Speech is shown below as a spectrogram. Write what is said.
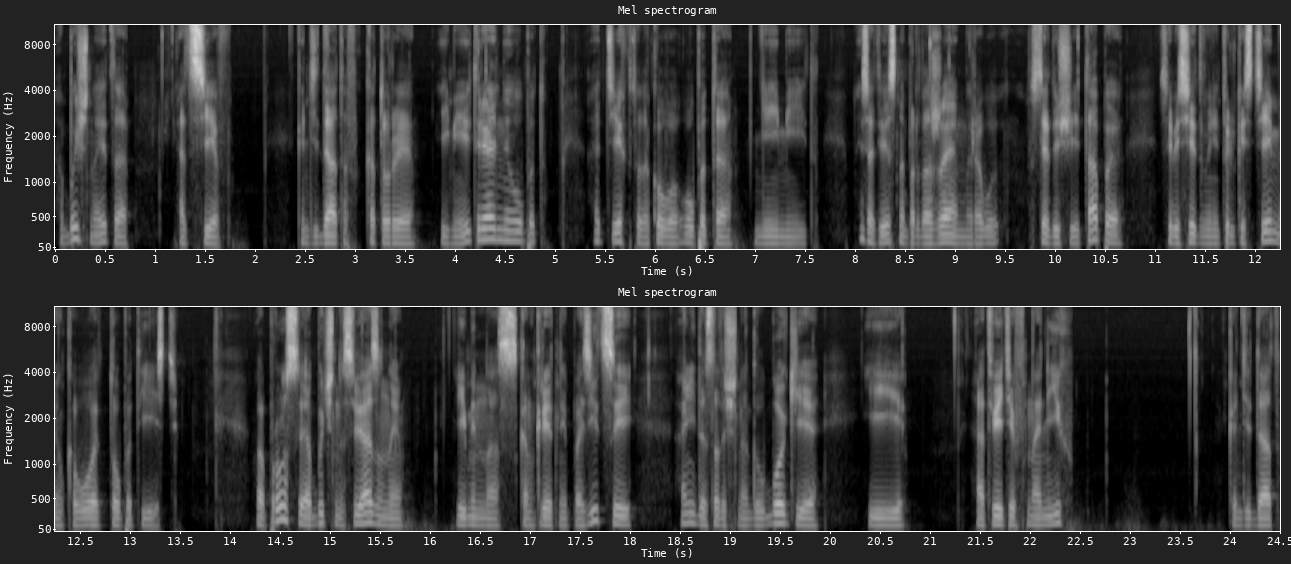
обычно это отсев кандидатов, которые имеют реальный опыт, от тех, кто такого опыта не имеет. И, соответственно, продолжаем мы работ... следующие этапы собеседования только с теми, у кого этот опыт есть. Вопросы обычно связаны именно с конкретной позицией, они достаточно глубокие, и ответив на них, кандидат,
